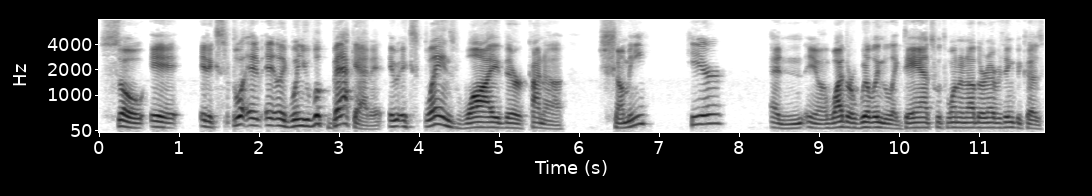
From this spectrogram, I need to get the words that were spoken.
So it it explains like when you look back at it, it explains why they're kind of chummy here and you know why they're willing to like dance with one another and everything because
